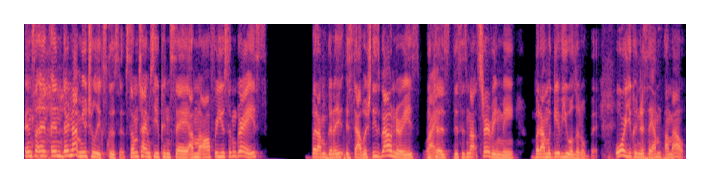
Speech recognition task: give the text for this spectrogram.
And so, and, and they're not mutually exclusive. Sometimes you can say, "I'm gonna offer you some grace, but I'm gonna establish these boundaries Right. because this is not serving me. But I'm gonna give you a little bit." Or you can just say, "I'm I'm out."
